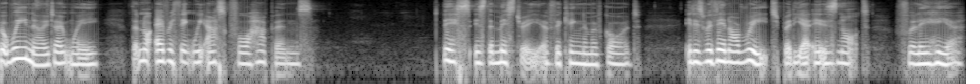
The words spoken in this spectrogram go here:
But we know, don't we, that not everything we ask for happens. This is the mystery of the kingdom of God. It is within our reach, but yet it is not fully here.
